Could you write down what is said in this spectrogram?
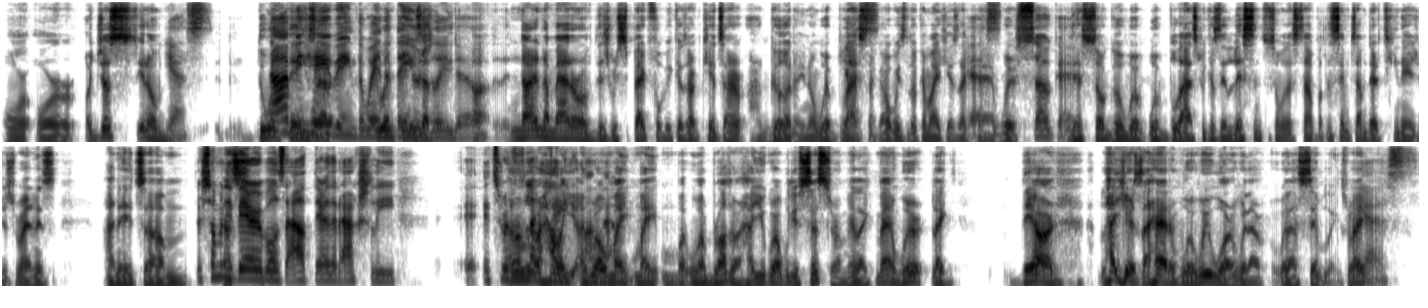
or or or just you know Yes. doing Not things behaving the way that they usually do. uh, not in a manner of disrespectful because our kids are, are good. You know, we're blessed. Yes. Like I always look at my kids like, Yes, man, we're they're so good. They're so good. We're we're blessed because they listen to some of the stuff, but at the same time, they're teenagers, right? And it's and it's um. There's so many variables out there that actually it's I don't reflecting. remember how you, I grew up with my, my my my brother, how you grew up with your sister. I mean, like, man, we're like they are light years ahead of where we were with our with our siblings, right? Yes.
